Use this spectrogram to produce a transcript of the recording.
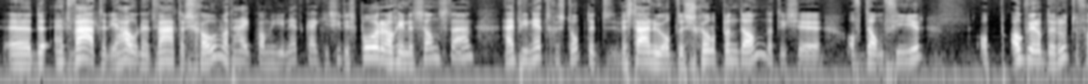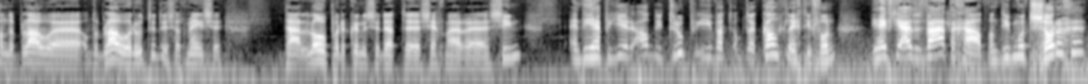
eh, de, het water. Die houden het water schoon. Want hij kwam hier net, kijk je ziet de sporen nog in het zand staan. Hij heeft hier net gestopt. Het- we staan nu op de Schulpendam, dat is, eh, of Dam 4. Op, ook weer op de route van de blauwe, op de blauwe route. Dus als mensen daar lopen, dan kunnen ze dat eh, zeg maar eh, zien. En die hebben hier al die troep, hier wat op de kant ligt, Yvonne, die heeft hij uit het water gehaald. Want die moet zorgen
